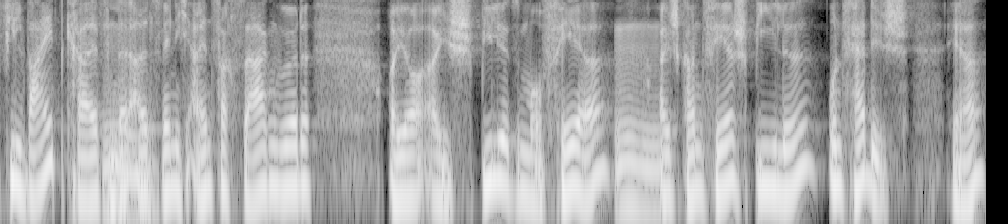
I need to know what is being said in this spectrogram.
viel weitgreifender, mhm. als wenn ich einfach sagen würde, oh ja, ich spiele jetzt mal fair, mhm. ich kann fair spielen und fertig ja,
